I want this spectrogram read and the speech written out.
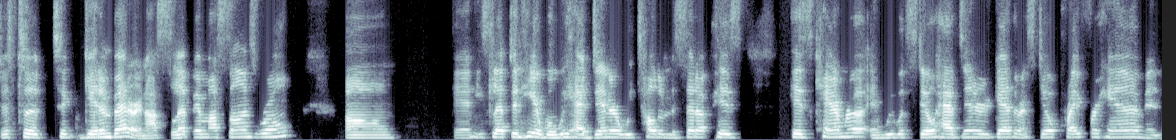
just to to get him better. And I slept in my son's room. Um, and he slept in here. When we had dinner, we told him to set up his his camera and we would still have dinner together and still pray for him and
